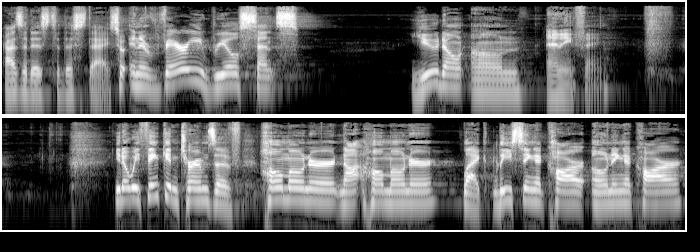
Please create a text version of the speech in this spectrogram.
as it is to this day. So, in a very real sense, you don't own anything. You know, we think in terms of homeowner, not homeowner, like leasing a car, owning a car.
